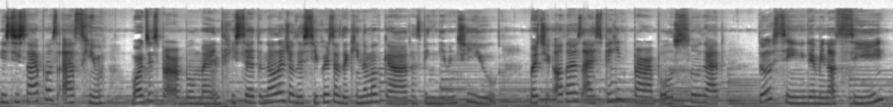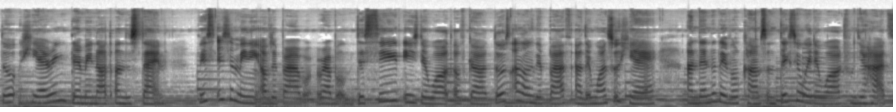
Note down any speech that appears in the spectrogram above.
His disciples asked him what this parable meant. He said, The knowledge of the secrets of the kingdom of God has been given to you, but to others I speak in parables, so that Though seeing they may not see, though hearing they may not understand. This is the meaning of the parable. The seed is the word of God. Those along the path are the ones who hear, and then the devil comes and takes away the word from their hearts,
